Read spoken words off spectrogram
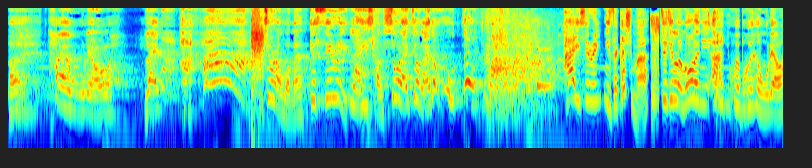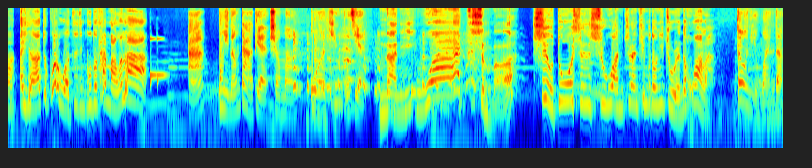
唉，太无聊了。来吧，哈哈，就让我们跟 Siri 来一场说来就来的互动吧。嗨，Siri，你在干什么？最近冷落了你啊，你会不会很无聊啊？哎呀，都怪我最近工作太忙了啦。啊，你能大点声吗？我听不见。那你 what 什么？是有多生疏啊？你居然听不懂你主人的话了？逗你玩的。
